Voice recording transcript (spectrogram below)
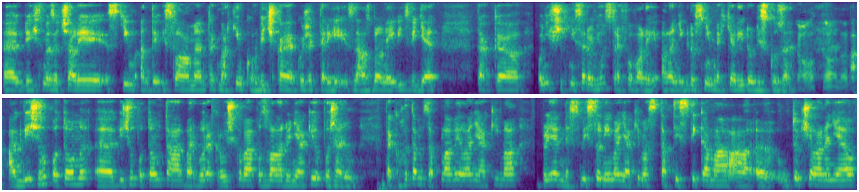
eh, když jsme začali s tím antiislámem, tak Martin Korvička, jakože který z nás byl nejvíc vidět, tak uh, oni všichni se do něho strefovali, ale nikdo s ním nechtěl jít do diskuze. No, no, no, no. A, a když ho potom, uh, když ho potom ta Barbara Kroušková pozvala do nějakého pořadu, tak ho tam zaplavila nějakýma úplně nesmyslnýma nějakýma statistikama a uh, útočila na něho.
